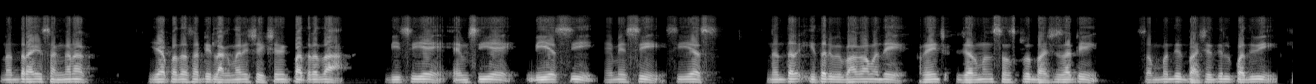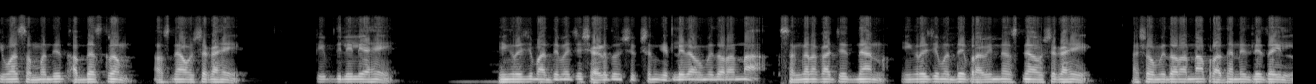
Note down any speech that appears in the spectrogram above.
नंतर आहे संगणक. या पदासाठी लागणारी शैक्षणिक पात्रता B C A M C A B S C M S C C S नंतर इतर विभागामध्ये फ्रेंच जर्मन संस्कृत भाषेसाठी संबंधित भाषेतील पदवी किंवा संबंधित अभ्यासक्रम असणे आवश्यक आहे. टीप दिलेली आहे. इंग्रजी माध्यमाच्या शाळेतून शिक्षण घेतलेल्या उमेदवारांना संगणकाचे ज्ञान इंग्रजीमध्ये प्रावीण्य असणे आवश्यक आहे अशा उमेदवारांना प्राधान्य दिले जाईल.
